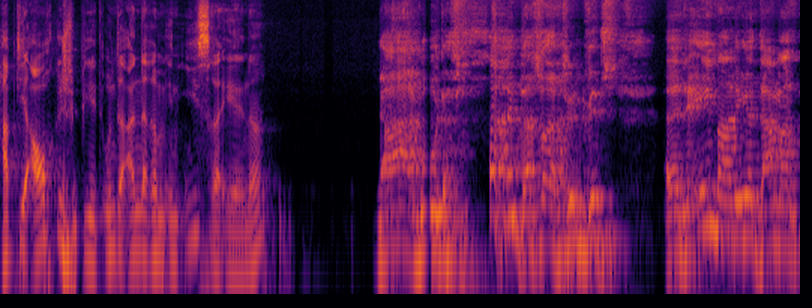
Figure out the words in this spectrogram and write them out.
Habt ihr auch gespielt, unter anderem in Israel, ne? Ja, gut, das, das war natürlich ein Witz. Äh, der ehemalige, damals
